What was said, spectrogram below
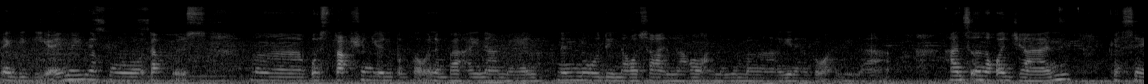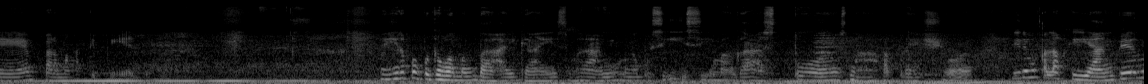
nagdi-DIY ako. Tapos, mga construction yun paggawa ng bahay namin. Nanonood din ako sa kanila kung ano yung mga ginagawa nila. Hands-on ako dyan kasi para makatipid. Mahirap pag paggawa magbahay guys. Maraming mga busisi, mga gastos, nakaka-pressure. Hindi naman kalaki yan, pero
